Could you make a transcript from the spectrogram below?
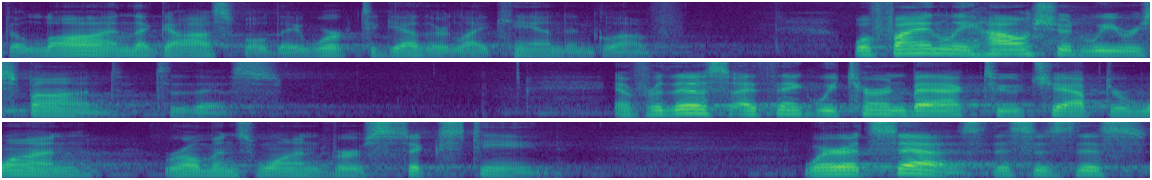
The law and the gospel, they work together like hand and glove. Well, finally, how should we respond to this? And for this, I think we turn back to chapter 1, Romans 1, verse 16, where it says this is this,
